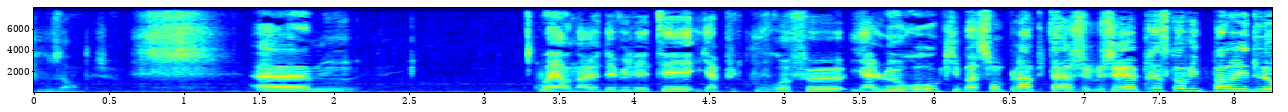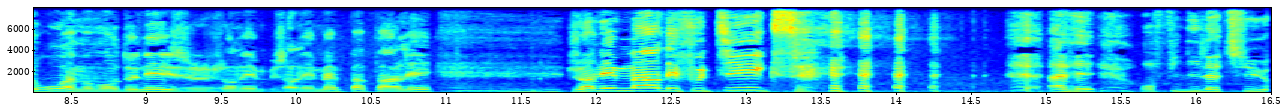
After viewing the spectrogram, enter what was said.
12 ans déjà. Euh, ouais, on arrive début l'été, il n'y a plus de couvre-feu, il y a l'euro qui bat son plein. Putain, j'avais presque envie de parler de l'euro à un moment donné, j'en ai, ai même pas parlé. J'en ai marre des footix Allez, on finit là-dessus.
